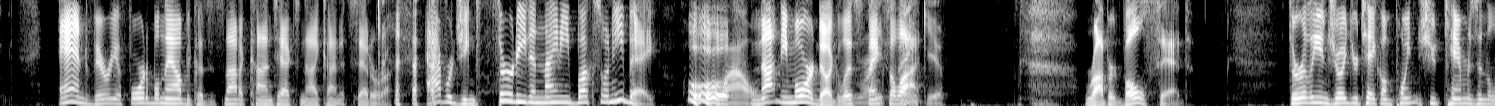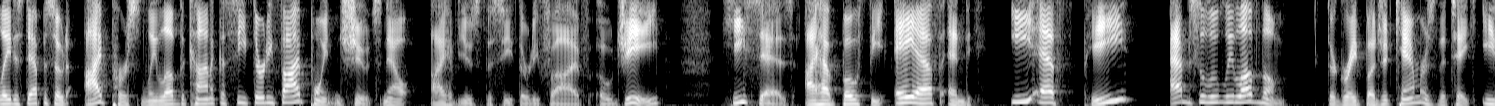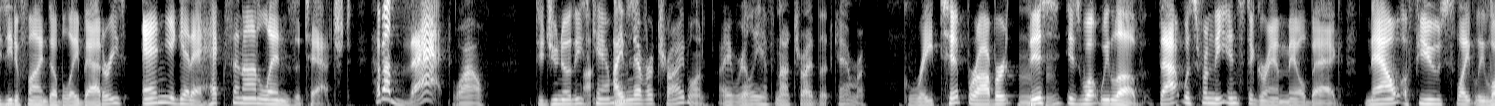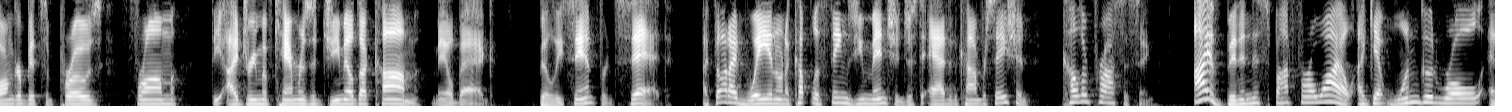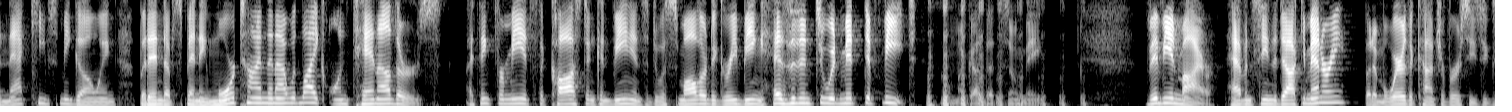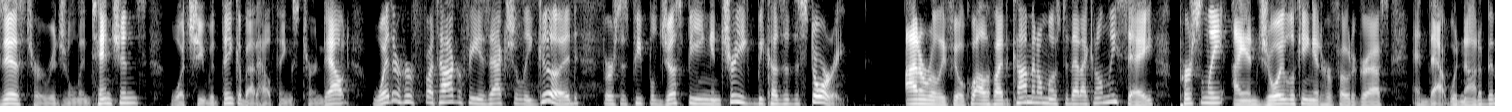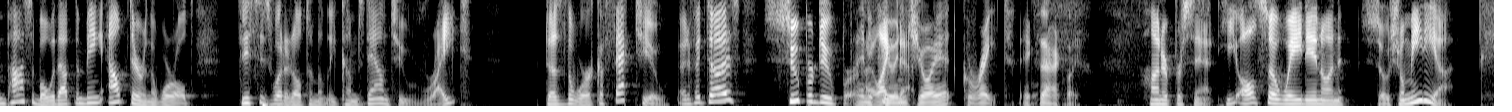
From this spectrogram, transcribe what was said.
And very affordable now because it's not a Contax, Nikon, etc. Averaging 30 to 90 bucks on eBay. Oh, Wow. Not anymore, Douglas. Right, Thanks a lot. Thank you. Robert Vole said, Thoroughly enjoyed your take on point and shoot cameras in the latest episode. I personally love the Konica C35 point and shoots. Now, I have used the C35 OG. He says, I have both the AF and EFP. Absolutely love them. They're great budget cameras that take easy to find AA batteries, and you get a Hexanon lens attached. How about that? Wow. Did you know these cameras? I've never tried one. I really have not tried that camera. Great tip, Robert. Mm-hmm. This is what we love. That was from the Instagram mailbag. Now, a few slightly longer bits of prose from the I dream of cameras at gmail.com mailbag. Billy Sanford said, I thought I'd weigh in on a couple of things you mentioned just to add to the conversation. Color processing. I have been in this spot for a while. I get one good roll and that keeps me going, but end up spending more time than I would like on 10 others. I think for me, it's the cost and convenience, and to a smaller degree, being hesitant to admit defeat. Oh my God, that's so me. Vivian Maier. Haven't seen the documentary, but I'm aware the controversies exist, her original intentions, what she would think about how things turned out, whether her photography is actually good versus people just being intrigued because of the story. I don't really feel qualified to comment on most of that. I can only say, personally, I enjoy looking at her photographs, and that would not have been possible without them being out there in the world. This is what it ultimately comes down to, right? Does the work affect you? And if it does, super duper. And I if like you that. enjoy it, great. Exactly. 100%. He also weighed in on social media.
